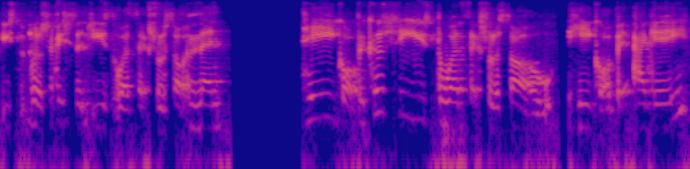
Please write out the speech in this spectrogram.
used, well, she said, Use the word sexual assault. And then he got, because she used the word sexual assault, he got a bit aggy.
